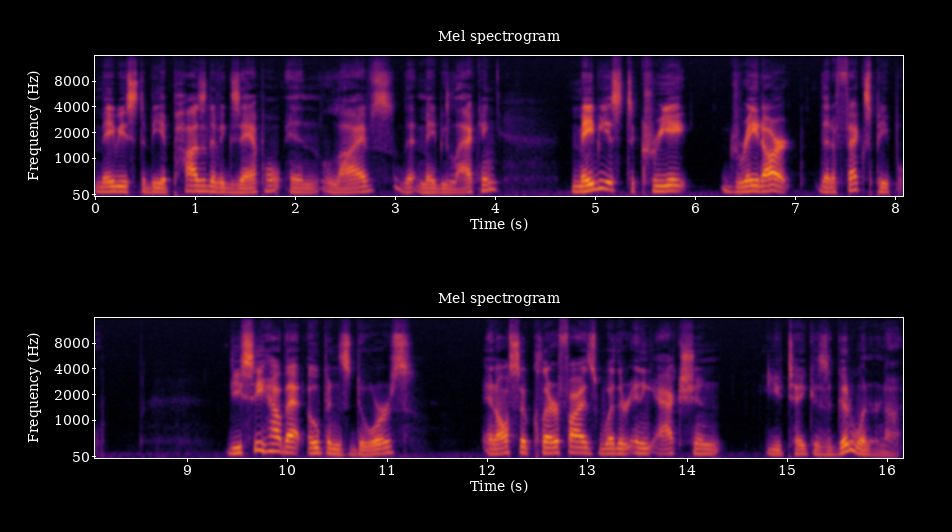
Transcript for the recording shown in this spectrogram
Maybe it's to be a positive example in lives that may be lacking. Maybe it's to create great art that affects people. Do you see how that opens doors and also clarifies whether any action you take is a good one or not.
